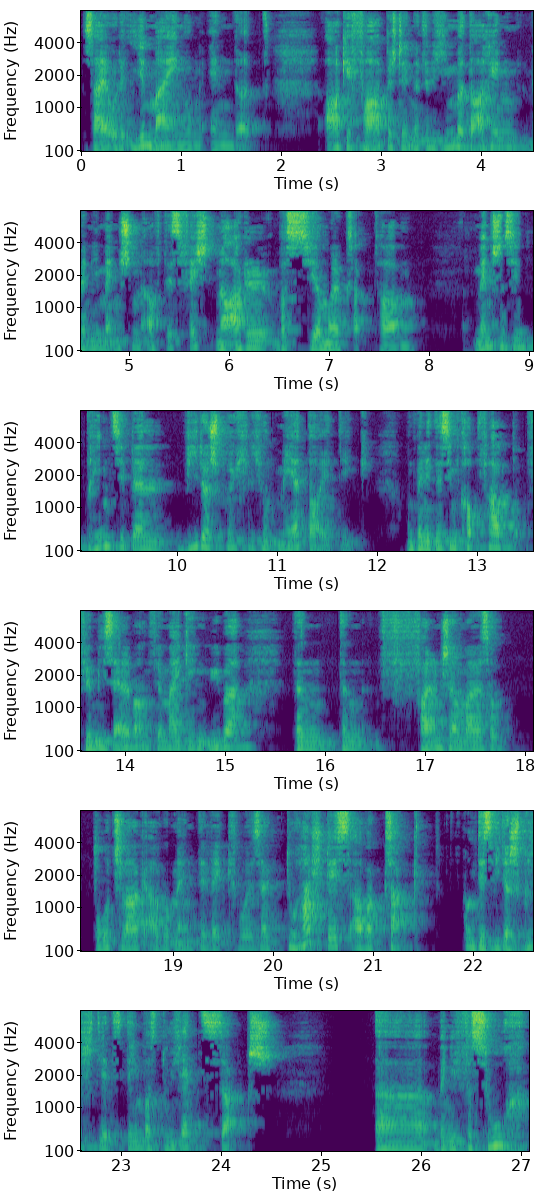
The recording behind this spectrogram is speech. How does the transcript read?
sei oder ihr Meinung ändert. A Gefahr besteht natürlich immer darin, wenn die Menschen auf das festnagel, was sie einmal gesagt haben. Menschen sind prinzipiell widersprüchlich und mehrdeutig. Und wenn ich das im Kopf habe, für mich selber und für mein Gegenüber, dann, dann fallen schon mal so Totschlagargumente weg, wo ich sage, du hast das aber gesagt und das widerspricht jetzt dem, was du jetzt sagst. Äh, wenn ich versuche,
